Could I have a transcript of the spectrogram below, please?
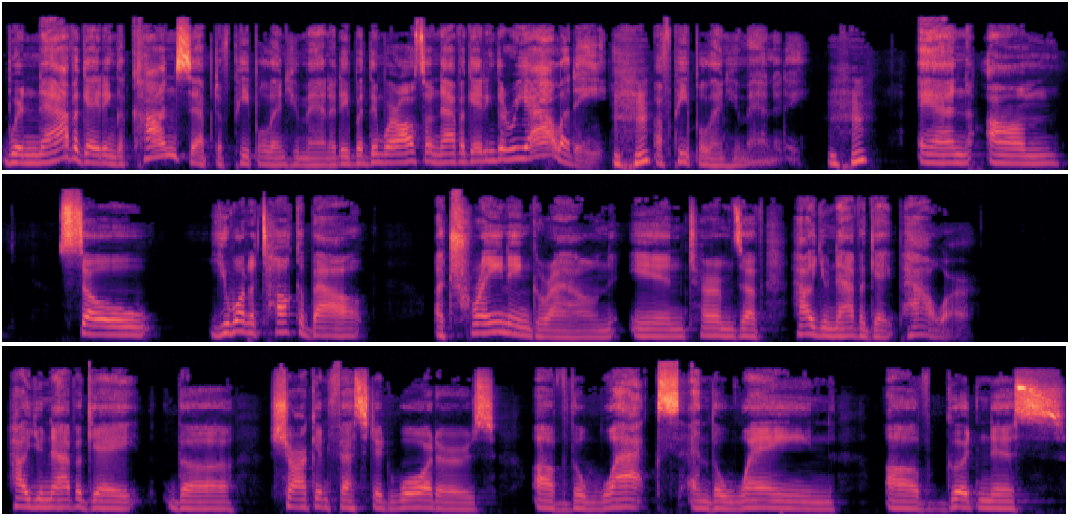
we're navigating the concept of people and humanity, but then we're also navigating the reality Mhm. of people and humanity. Mhm. And um, so you want to talk about a training ground in terms of how you navigate power, how you navigate the shark infested waters of the wax and the wane of goodness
